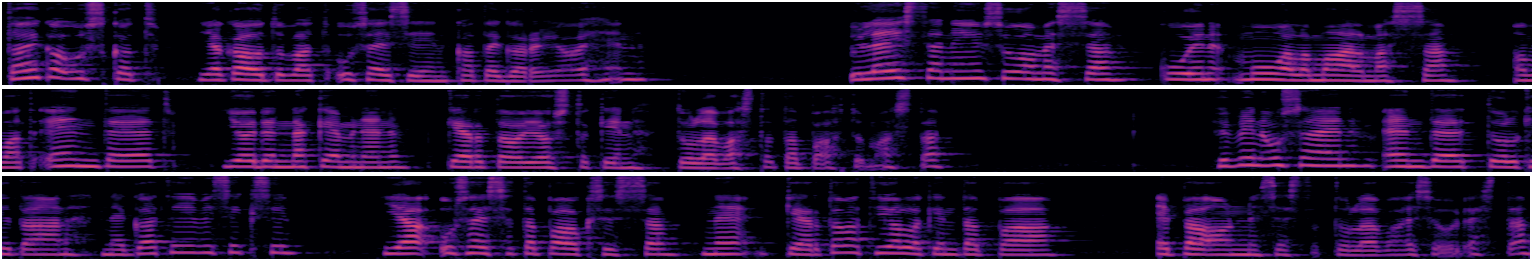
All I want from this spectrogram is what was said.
Taikauskot jakautuvat useisiin kategorioihin. Yleistä niin Suomessa kuin muualla maailmassa ovat enteet, joiden näkeminen kertoo jostakin tulevasta tapahtumasta. Hyvin usein enteet tulkitaan negatiivisiksi ja useissa tapauksissa ne kertovat jollakin tapaa epäonnisesta tulevaisuudesta.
